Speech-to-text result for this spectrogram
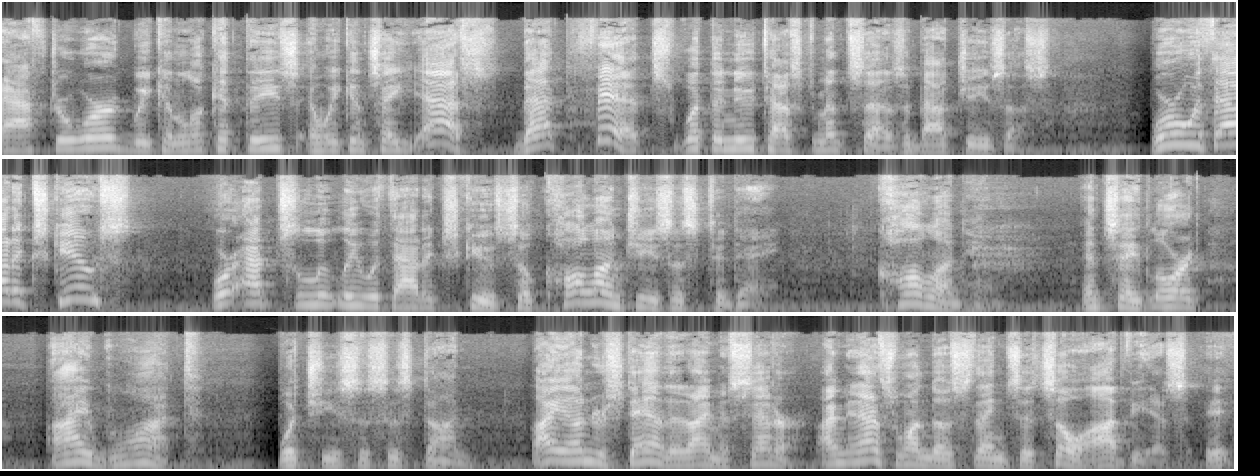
Afterward, we can look at these and we can say, yes, that fits what the New Testament says about Jesus. We're without excuse. We're absolutely without excuse. So call on Jesus today. Call on him and say, Lord, I want what Jesus has done. I understand that I'm a sinner. I mean, that's one of those things that's so obvious. It,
